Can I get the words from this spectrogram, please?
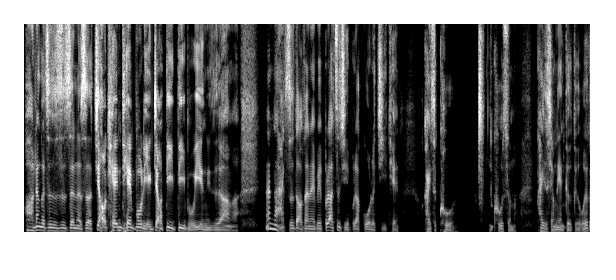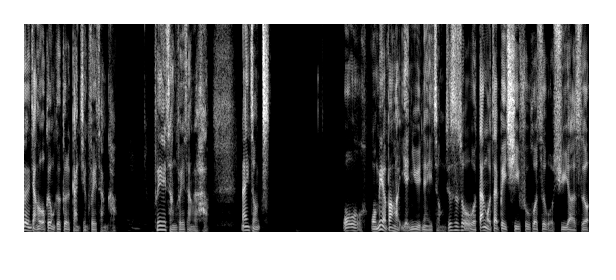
哇，那个真的是真的是叫天天不灵，叫地地不应，你知道吗？那哪知道在那边，不知道自己也不知道过了几天，开始哭，哭什么？开始想念哥哥。我就跟人讲，我跟我哥哥的感情非常好，非常非常的好，那一种。我我我没有办法言喻那一种，就是说我当我在被欺负或是我需要的时候，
